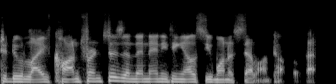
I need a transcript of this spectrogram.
to do live conferences and then anything else you want to sell on top of that.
